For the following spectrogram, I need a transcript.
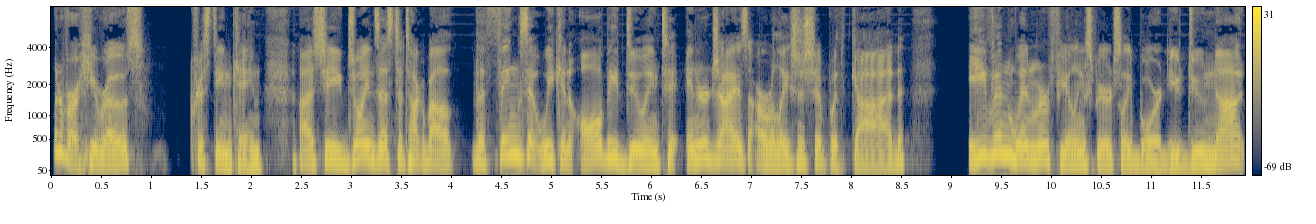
one of our heroes, Christine Caine. Uh, she joins us to talk about the things that we can all be doing to energize our relationship with God, even when we're feeling spiritually bored. You do not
